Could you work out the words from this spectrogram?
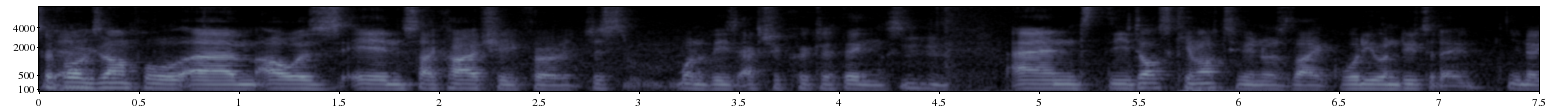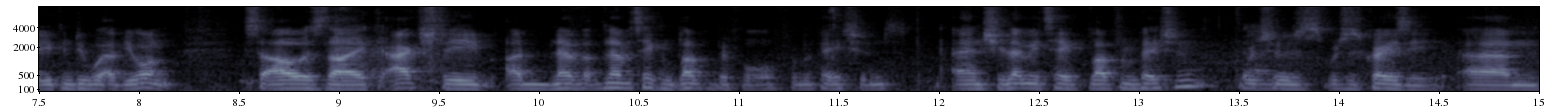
So, for example, um, I was in psychiatry for just one of these extracurricular things, Mhm. and the doctor came up to me and was like, "What do you want to do today? You know, you can do whatever you want." So I was like, "Actually, I've never, I've never taken blood before from a patient," and she let me take blood from a patient, which Yeah. was which is crazy. Um,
